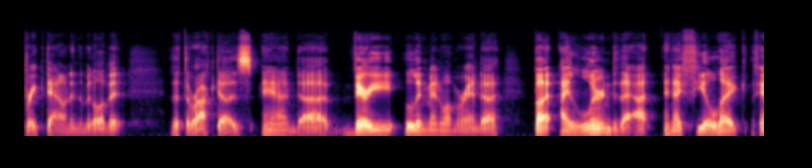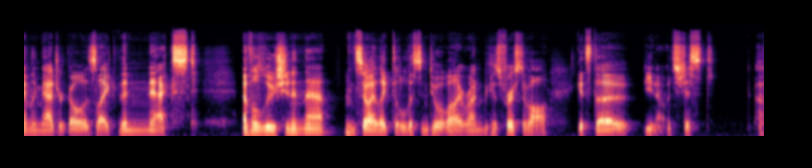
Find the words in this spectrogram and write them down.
breakdown in the middle of it that The Rock does, and uh, very Lin Manuel Miranda. But I learned that, and I feel like the Family Madrigal is like the next evolution in that. And so I like to listen to it while I run because, first of all, it's the, you know, it's just a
